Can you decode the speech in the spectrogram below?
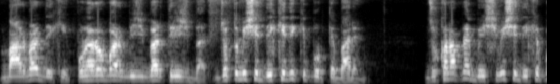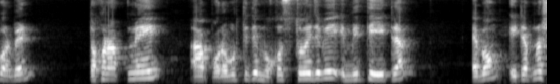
বারবার দেখে, পনেরো বার, বিশ বার, তিরিশ বার, যত বেশি দেখে দেখে পড়তে পারেন। যখন আপনি বেশি বেশি দেখে পড়বেন, তখন আপনি পরবর্তীতে মুখস্থ হয়ে যাবে এমনিতে এটা এবং এটা আপনার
